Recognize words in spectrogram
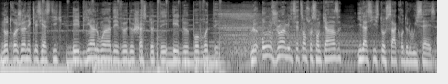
notre jeune ecclésiastique est bien loin des vœux de chasteté et de pauvreté. Le 11 juin 1775, il assiste au sacre de Louis XVI.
